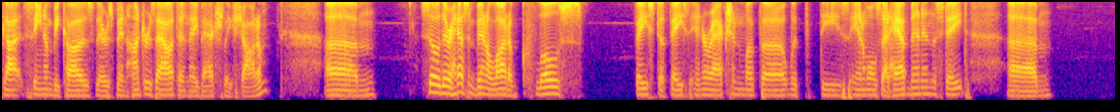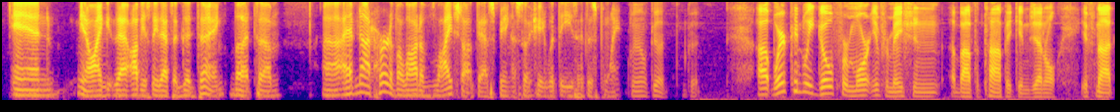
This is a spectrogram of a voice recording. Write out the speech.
got seen them because there's been hunters out and they've actually shot them. Um, so there hasn't been a lot of close face-to-face interaction with uh, with these animals that have been in the state, um, and you know, I that obviously that's a good thing, but um, uh, I have not heard of a lot of livestock deaths being associated with these at this point. Well, good, good. Uh, where can we go for more information about the topic in general, if not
